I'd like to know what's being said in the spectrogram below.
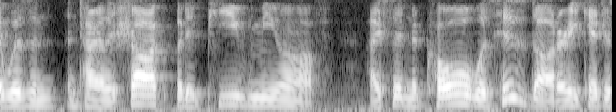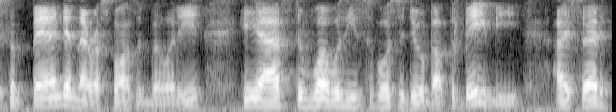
wasn't entirely shocked, but it peeved me off. I said Nicole was his daughter. He can't just abandon that responsibility. He asked what was he supposed to do about the baby. I said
